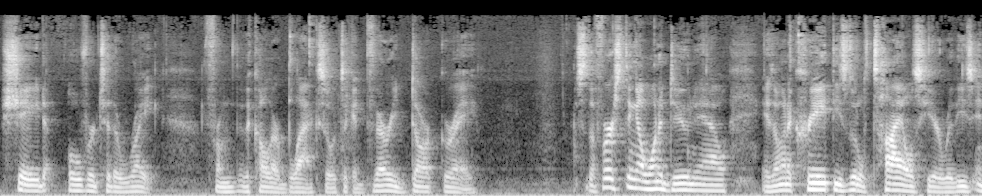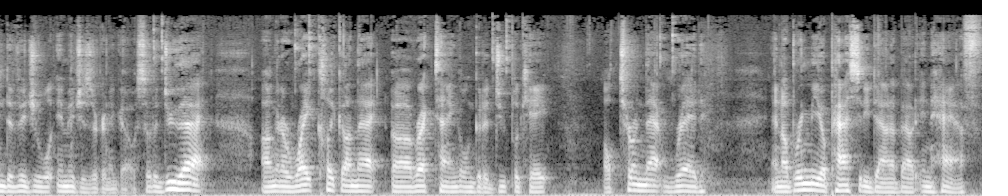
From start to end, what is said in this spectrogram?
shade over to the right from the color black. So it's like a very dark gray. So the first thing I want to do now is I'm going to create these little tiles here where these individual images are going to go. So to do that, I'm going to right click on that uh, rectangle and go to duplicate. I'll turn that red and I'll bring the opacity down about in half.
